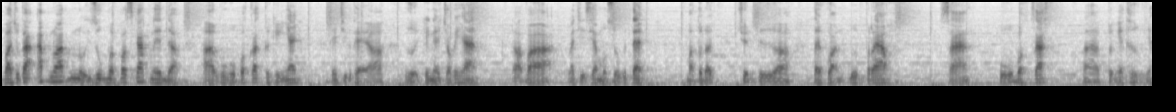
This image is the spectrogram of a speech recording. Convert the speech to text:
Và chúng ta upload nội dung podcast lên uh, Google Podcast cực kỳ nhanh. Nên chị có thể uh, gửi kênh này cho khách hàng. Đó và là chị xem một số cái tệp mà tôi đã chuyển từ uh, tài khoản Brown sang Google Podcast và tôi nghe thử nhé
